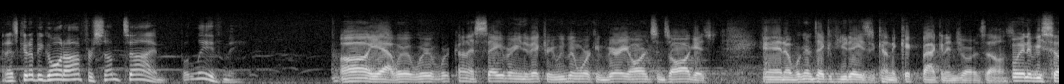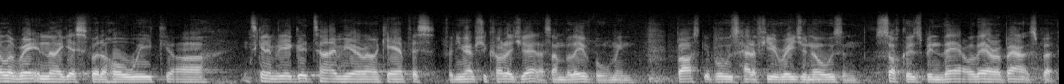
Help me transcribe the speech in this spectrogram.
and it's going to be going on for some time. Believe me. Oh, yeah, we're, we're, we're kind of savoring the victory. We've been working very hard since August, and uh, we're going to take a few days to kind of kick back and enjoy ourselves. We're going to be celebrating, I guess, for the whole week. Uh, it's going to be a good time here around campus. For New Hampshire College, yeah, that's unbelievable. I mean, basketball's had a few regionals and soccer's been there or thereabouts, but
